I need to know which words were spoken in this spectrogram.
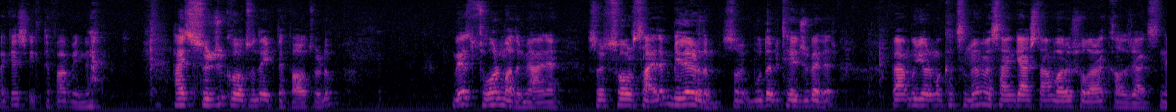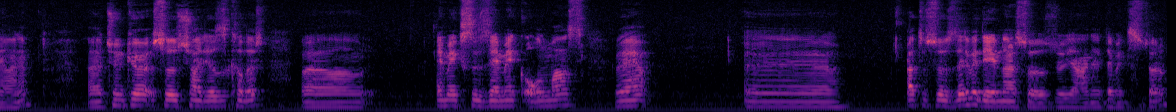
Arkadaş ilk defa bindi. Hayır sürücü koltuğunda ilk defa oturdum. Ve sormadım yani. Sor, sorsaydım bilirdim. Bu da bir tecrübedir. Ben bu yoruma katılmıyorum ve sen gerçekten varoş olarak kalacaksın yani. E, Çünkü söz çal yazı kalır. E, emeksiz yemek olmaz ve e, atasözleri ve deyimler sözlüğü yani demek istiyorum.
